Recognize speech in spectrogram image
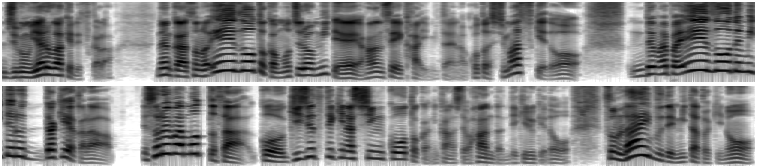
自分やるわけですから。なんかその映像とかもちろん見て反省会みたいなことはしますけどでもやっぱ映像で見てるだけやからそれはもっとさこう技術的な進行とかに関しては判断できるけどそのライブで見た時の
